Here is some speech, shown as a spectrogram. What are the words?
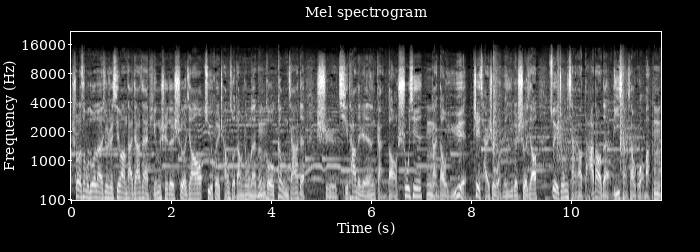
说了这么多呢，就是希望大家在平时的社交聚会场所当中呢，能够更加的使其他的人感到舒心，感到愉悦，这才是我们一个社交最终想要达到的理想效果嘛。嗯，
